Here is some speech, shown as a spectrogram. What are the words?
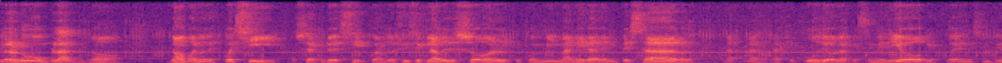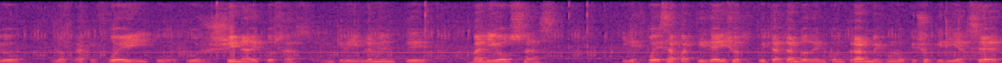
Pero no hubo un plan. No, no, bueno, después sí, o sea, quiero decir, cuando yo hice Clave de Sol, que fue mi manera de empezar, la, que pude o la que se me dio, que fue en el sentido la que fue y tuvo- estuvo llena de cosas increíblemente valiosas, y después a partir de ahí yo fui tratando de encontrarme con lo que yo quería hacer,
